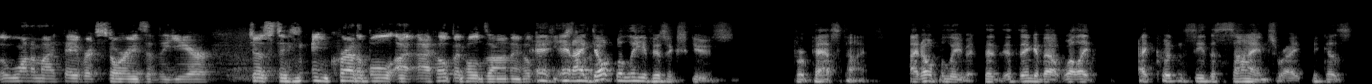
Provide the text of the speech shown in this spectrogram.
one of my favorite stories of the year. Just incredible. I, I hope it holds on. I hope. And, and I don't believe his excuse for past times. I don't believe it. The, the thing about well, I I couldn't see the signs right because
